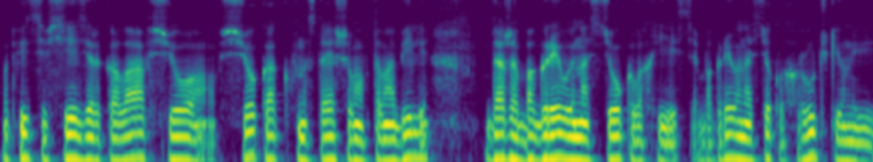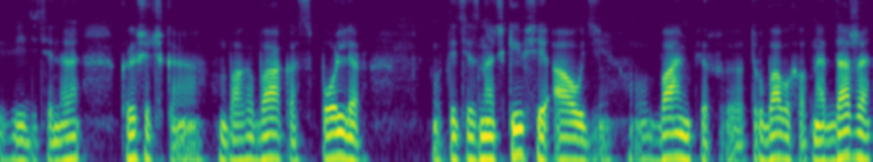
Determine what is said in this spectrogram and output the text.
Вот видите, все зеркала, все, все как в настоящем автомобиле. Даже обогревы на стеклах есть. Обогревы на стеклах, ручки, видите, да? Крышечка, бака, спойлер – вот эти значки все Audi, бампер, э, труба выхлопная, даже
